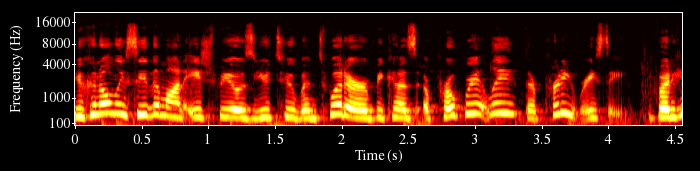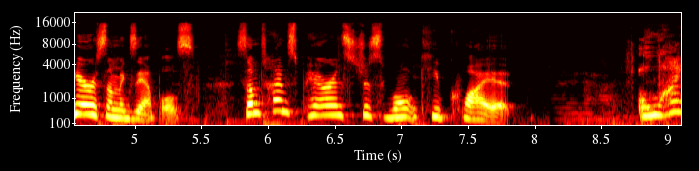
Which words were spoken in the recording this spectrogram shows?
You can only see them on HBO's YouTube and Twitter because, appropriately, they're pretty racy. But here are some examples. Sometimes parents just won't keep quiet. Oh, I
